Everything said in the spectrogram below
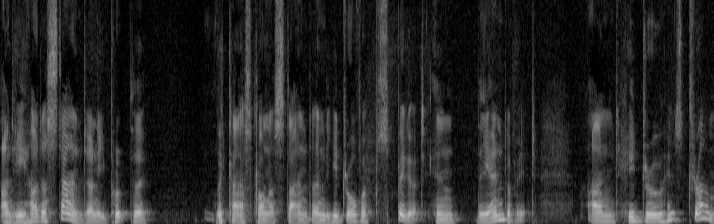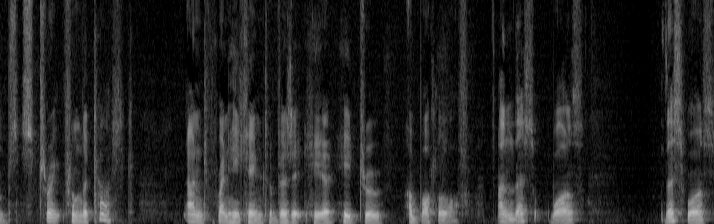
and he had a stand and he put the the cask on a stand and he drove a spigot in the end of it and he drew his drams straight from the cask. And when he came to visit here, he drew a bottle off. And this was this was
